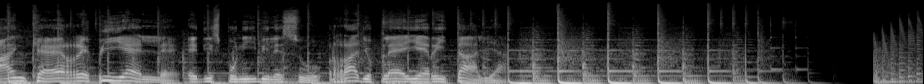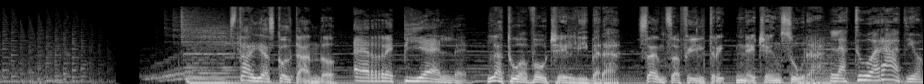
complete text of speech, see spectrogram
Anche RPL è disponibile su Radio Player Italia. Stai ascoltando RPL. la tua voce libera, senza filtri né censura. La tua radio.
